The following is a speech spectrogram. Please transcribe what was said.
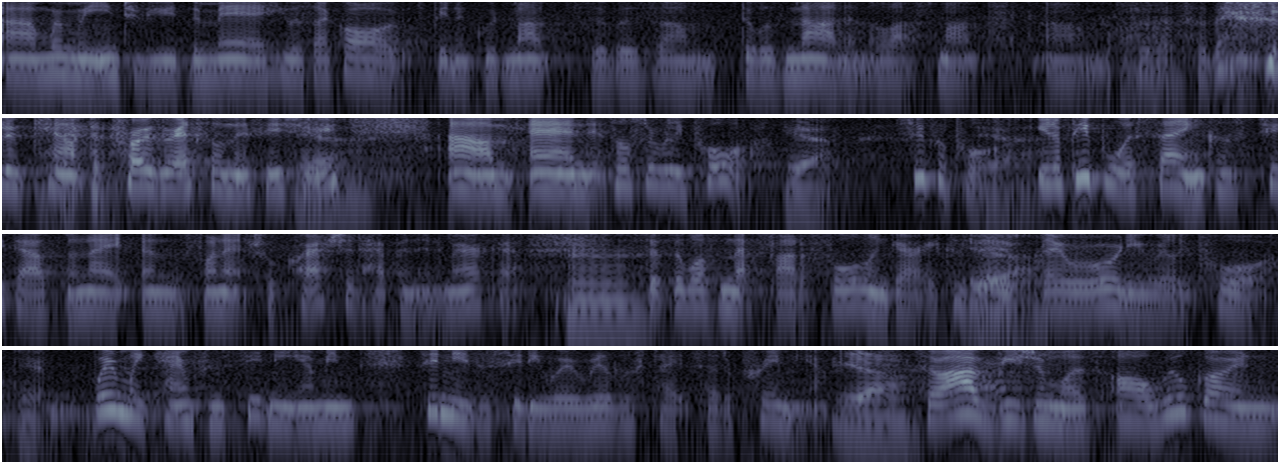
Um, when we interviewed the mayor, he was like, "Oh, it's been a good month. There was um, there was none in the last month." Um, wow. So that's how they sort of count the progress on this issue. Yeah. Um, and it's also really poor. Yeah super poor. Yeah. You know, people were saying because 2008 and the financial crash had happened in America, mm. that there wasn't that far to fall in Gary because yeah. they, they were already really poor. Yeah. When we came from Sydney, I mean, Sydney is a city where real estate's at a premium. Yeah. So our vision was, oh, we'll go and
